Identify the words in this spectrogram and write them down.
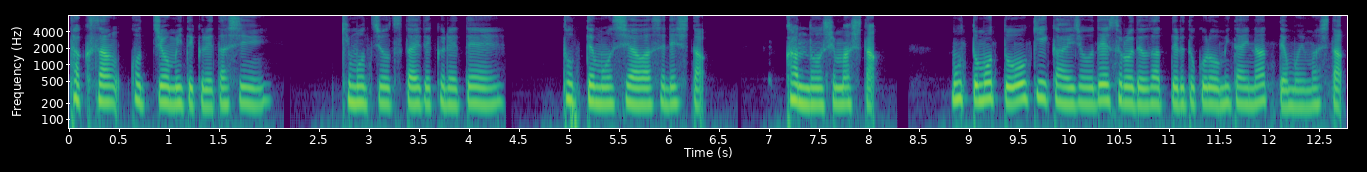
たくさんこっちを見てくれたし、気持ちを伝えてくれて、とっても幸せでした。感動しました。もっともっと大きい会場でソロで歌ってるところを見たいなって思いました。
